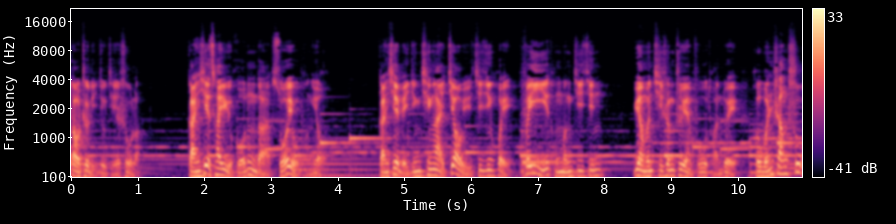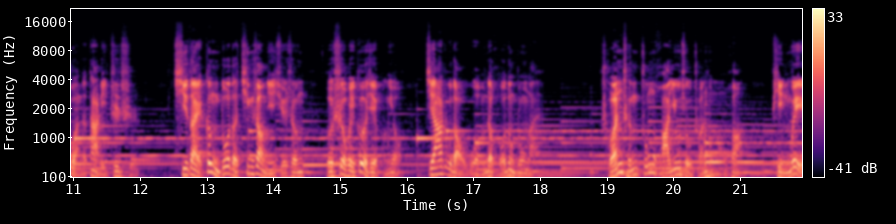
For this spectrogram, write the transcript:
到这里就结束了。感谢参与活动的所有朋友，感谢北京亲爱教育基金会、非遗同盟基金、愿闻其声志愿服务团队和文商书馆的大力支持。期待更多的青少年学生和社会各界朋友加入到我们的活动中来，传承中华优秀传统文化，品味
